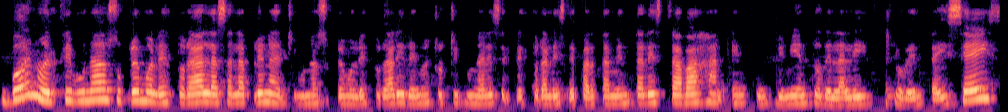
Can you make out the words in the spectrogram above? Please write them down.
Bueno, el Tribunal Supremo Electoral, la sala plena del Tribunal Supremo Electoral y de nuestros tribunales electorales departamentales trabajan en cumplimiento de la ley 96,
